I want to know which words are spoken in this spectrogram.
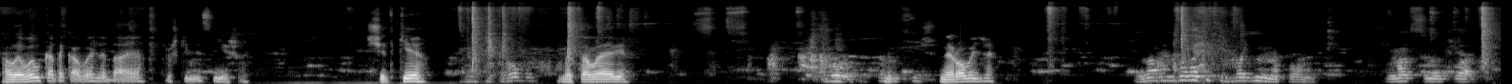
Але вилка така виглядає трошки міцніше. Щитки металеві. Не робить же? Вона робила тільки два дні, напевно. Максимум кварт.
